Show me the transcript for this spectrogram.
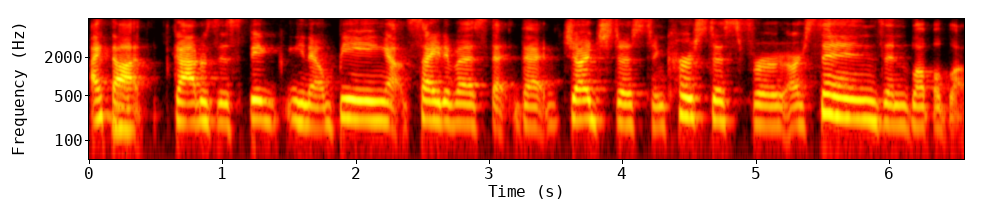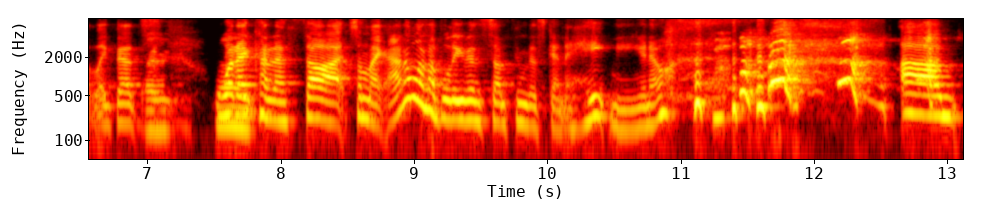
I thought God was this big, you know, being outside of us that that judged us and cursed us for our sins and blah blah blah. Like that's right. what I kind of thought. So I'm like, I don't want to believe in something that's going to hate me, you know. um,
